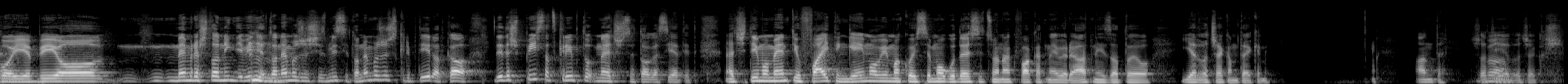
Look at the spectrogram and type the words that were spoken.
koji je bio ne mreš to nigdje vidjeti, to ne možeš izmisliti, to ne možeš skriptirati, kao da ideš pisat skriptu, nećeš se toga sjetiti. Znači ti momenti u fighting gameovima koji se mogu desiti su onak fakat nevjerojatni i zato evo jedva čekam Tekken. Ante, šta ti Da. jedva čekaš?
